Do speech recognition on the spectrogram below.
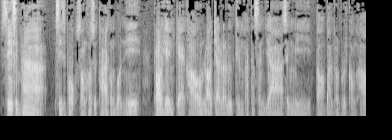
45 46สองข้อสุดท้ายของบทนี้ เพราะเห็นแก่เขาเราจะระลึกถึงพันธสัญญา ซึ่งมีต่อบรรพบุรุษของเขา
